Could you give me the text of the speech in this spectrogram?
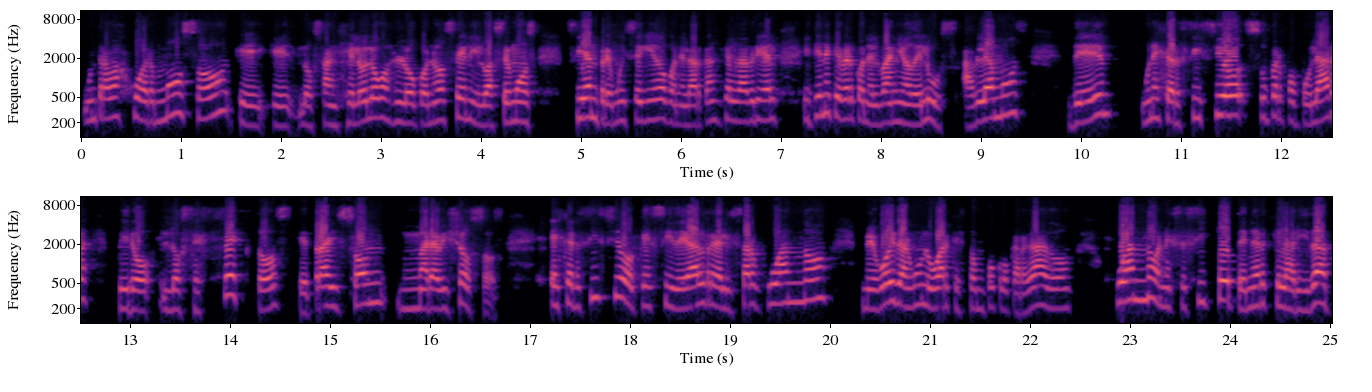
un trabajo hermoso que, que, los angelólogos lo conocen y lo hacemos siempre muy seguido con el arcángel Gabriel y tiene que ver con el baño de luz. Hablamos de un ejercicio súper popular pero los efectos que trae son maravillosos. Ejercicio que es ideal realizar cuando me voy de algún lugar que está un poco cargado, cuando necesito tener claridad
